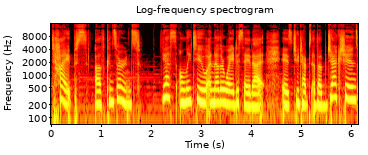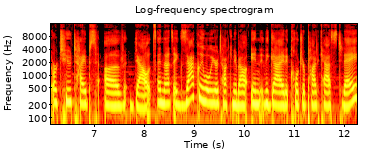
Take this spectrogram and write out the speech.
types of concerns? Yes, only two. Another way to say that is two types of objections or two types of doubts. And that's exactly what we are talking about in the Guide Culture podcast today.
